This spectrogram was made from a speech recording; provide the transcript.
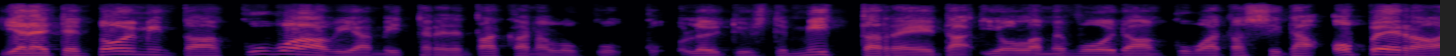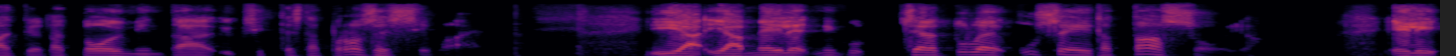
Ja näiden toimintaa kuvaavia mittareiden takana luku, löytyy sitten mittareita, jolla me voidaan kuvata sitä operaatiota, toimintaa, yksittäistä prosessivaihetta. Ja, ja meille niin kuin, siellä tulee useita tasoja. Eli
